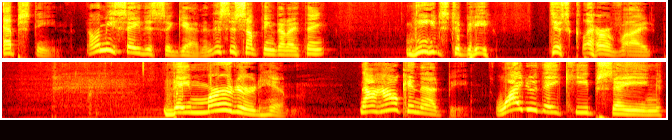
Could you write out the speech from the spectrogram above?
Epstein. Now, let me say this again, and this is something that I think needs to be just clarified. They murdered him. Now, how can that be? Why do they keep saying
